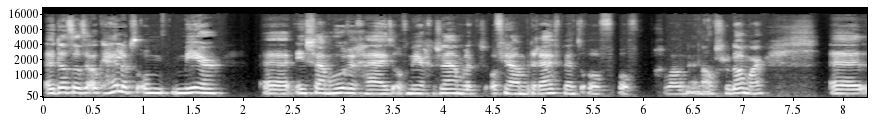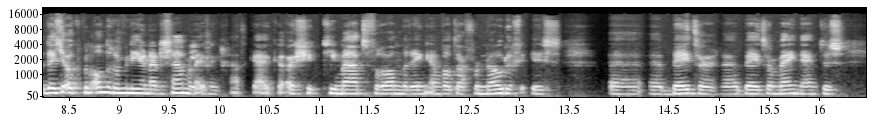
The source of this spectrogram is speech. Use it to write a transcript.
uh, dat dat ook helpt om meer uh, in saamhorigheid of meer gezamenlijk, of je nou een bedrijf bent of, of gewoon een Amsterdammer, dat je ook op een andere manier naar de samenleving gaat kijken. Als je klimaatverandering en wat daarvoor nodig is beter, beter meeneemt. Dus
